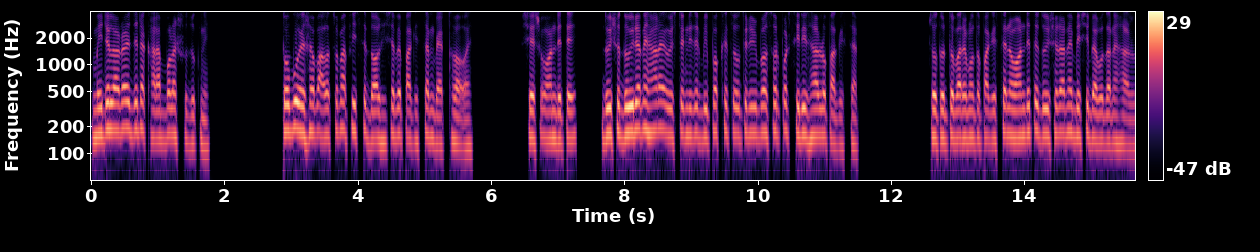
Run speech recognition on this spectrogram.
মিডল অর্ডারে যেটা খারাপ বলার সুযোগ নেই। তবু এসব আলোচনা ফিরছে দল হিসেবে পাকিস্তান ব্যর্থ হওয়ায়। শেষ ওয়ান ওয়ানডেতে দুইশো দুই রানে হারায় ওয়েস্ট ইন্ডিজের বিপক্ষে চৌত্রিশ বছর পর সিরিজ হারল পাকিস্তান। চতুর্থবারের মতো পাকিস্তানের ওয়ানডেতে দুইশো রানে বেশি ব্যবধানে হারল।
